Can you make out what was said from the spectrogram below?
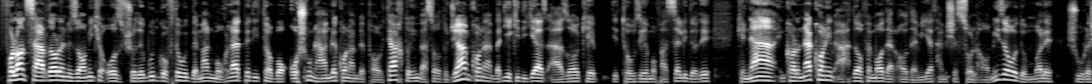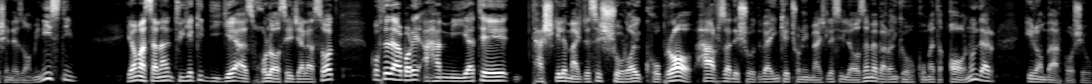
فلان سردار نظامی که عضو شده بود گفته بود به من مهلت بدید تا با قشون حمله کنم به پایتخت و این بساط رو جمع کنم. بعد یکی دیگه از اعضا که یه توضیح مفصلی داده که نه این کارو نکنیم اهداف ما در آدمیت همیشه صلحآمیزه و دنبال شورش نظامی نیستیم. یا مثلا تو یکی دیگه از خلاصه جلسات گفته درباره اهمیت تشکیل مجلس شورای کبرا حرف زده شد و اینکه چون این مجلسی لازمه برای اینکه حکومت قانون در ایران برپاشه و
